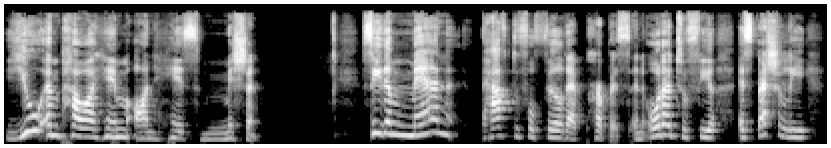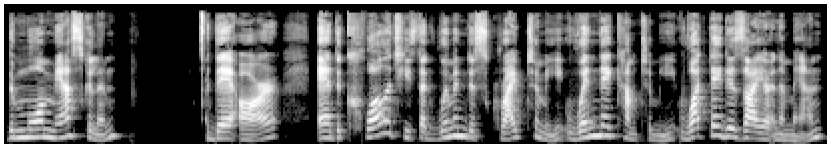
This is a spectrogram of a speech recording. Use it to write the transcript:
you empower him on his mission. See, the man have to fulfill that purpose in order to feel, especially the more masculine, they are and the qualities that women describe to me when they come to me, what they desire in a man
